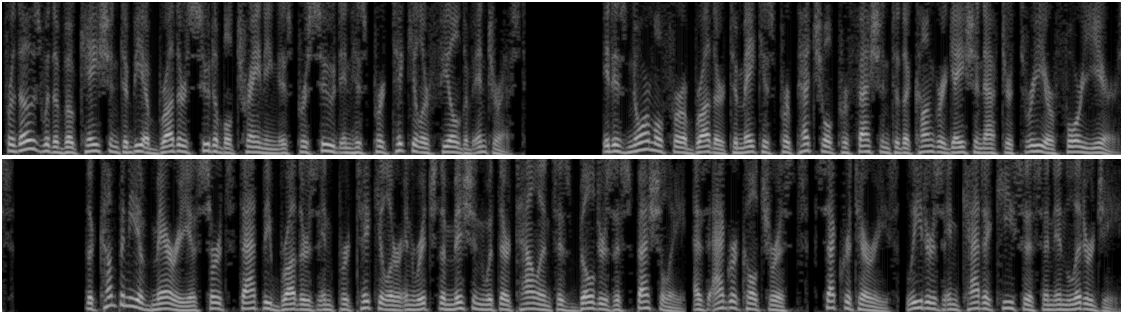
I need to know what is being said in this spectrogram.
For those with a vocation to be a brother suitable training is pursued in his particular field of interest. It is normal for a brother to make his perpetual profession to the congregation after three or four years. The Company of Mary asserts that the brothers in particular enrich the mission with their talents as builders especially, as agriculturists, secretaries, leaders in catechesis and in liturgy,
